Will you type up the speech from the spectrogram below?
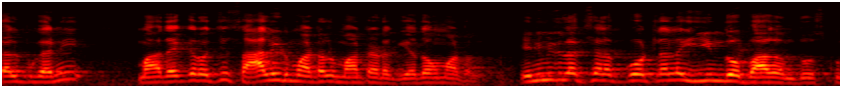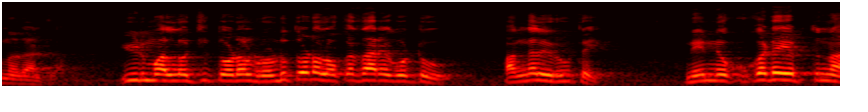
కలుపు కానీ మా దగ్గర వచ్చి సాలిడ్ మాటలు మాట్లాడదు ఏదో మాటలు. ఎనిమిది లక్షల కోట్లలో ఈందో భాగం దోసుకున్న దాంట్లో. వీడు మళ్ళీ వచ్చి తొడలు రెండు తొడలు ఒక్కసారి కొట్టు. పంగలు ఇరుగుతాయి. నేను ఒక్కొక్కటే చెప్తున్నా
